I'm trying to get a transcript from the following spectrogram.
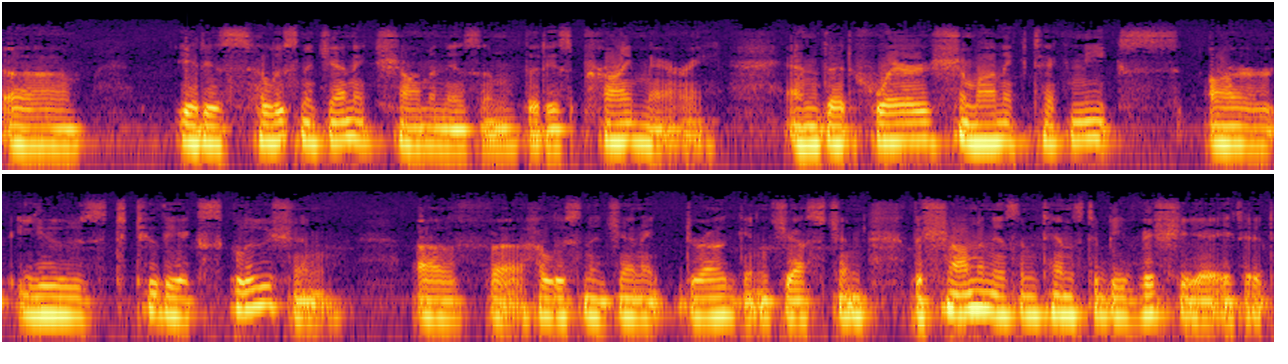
uh, it is hallucinogenic shamanism that is primary, and that where shamanic techniques are used to the exclusion of uh, hallucinogenic drug ingestion, the shamanism tends to be vitiated.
